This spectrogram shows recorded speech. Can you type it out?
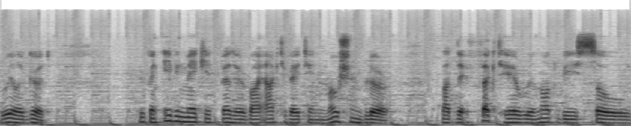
really good. You can even make it better by activating motion blur, but the effect here will not be so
